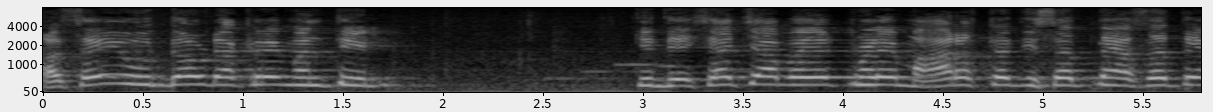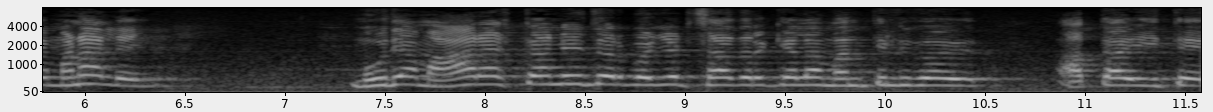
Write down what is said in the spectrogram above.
असंही उद्धव ठाकरे म्हणतील की देशाच्या बजेटमुळे महाराष्ट्र दिसत नाही असं ते म्हणाले. उद्या महाराष्ट्राने जर बजेट सादर केला म्हणतील आता इथे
